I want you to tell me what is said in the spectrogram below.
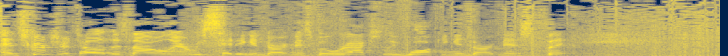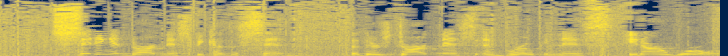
And scripture tells us not only are we sitting in darkness, but we're actually walking in darkness. But sitting in darkness because of sin. That there's darkness and brokenness in our world.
